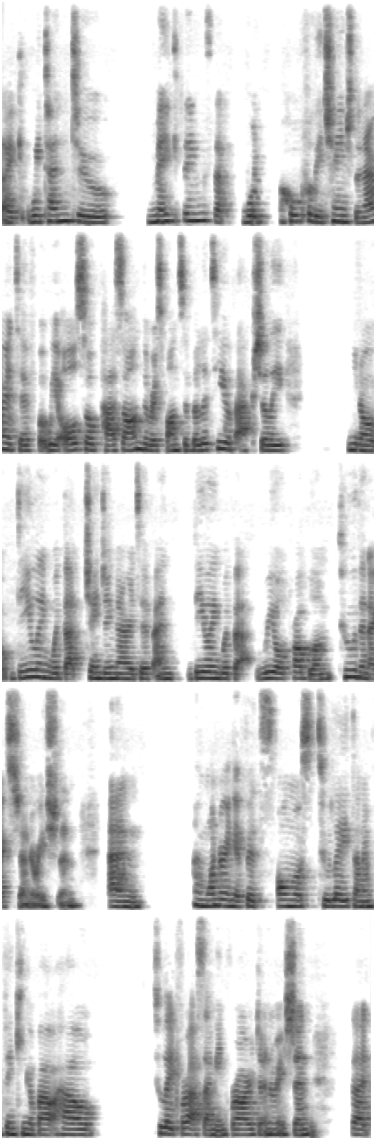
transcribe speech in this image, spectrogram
like we tend to make things that would hopefully change the narrative, but we also pass on the responsibility of actually you know dealing with that changing narrative and dealing with that real problem to the next generation and i'm wondering if it's almost too late and i'm thinking about how too late for us i mean for our generation that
